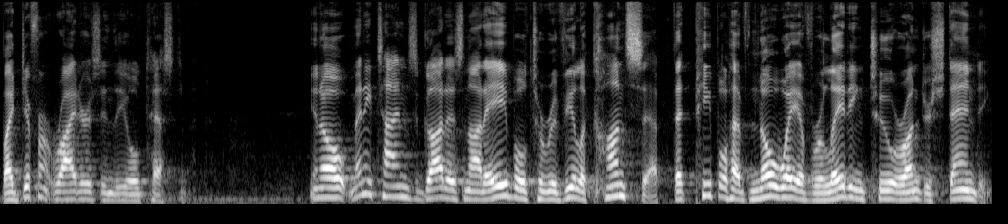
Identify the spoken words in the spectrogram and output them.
by different writers in the Old Testament. You know, many times God is not able to reveal a concept that people have no way of relating to or understanding.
